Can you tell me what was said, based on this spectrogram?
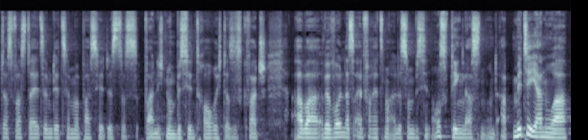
das, was da jetzt im Dezember passiert ist. Das war nicht nur ein bisschen traurig, das ist Quatsch. Aber wir wollen das einfach jetzt mal alles so ein bisschen ausklingen lassen. Und ab Mitte Januar,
